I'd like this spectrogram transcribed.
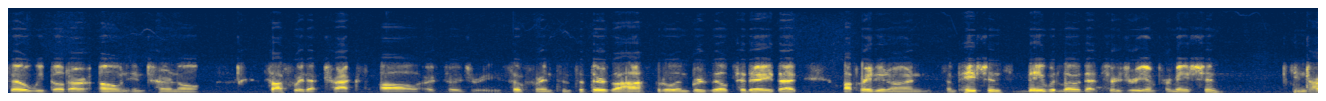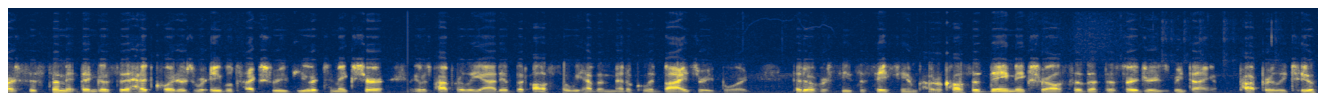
so we built our own internal software that tracks all our surgeries so for instance if there's a hospital in brazil today that operated on some patients they would load that surgery information into our system. It then goes to the headquarters. We're able to actually review it to make sure it was properly added, but also we have a medical advisory board that oversees the safety and protocol, so they make sure also that the surgery is being done properly too.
